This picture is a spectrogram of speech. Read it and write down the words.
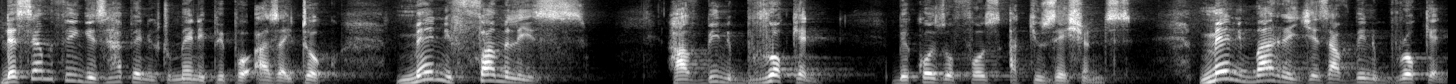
The same thing is happening to many people as i talk. Many families have been broken because of false accusations. Many marriages have been broken.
